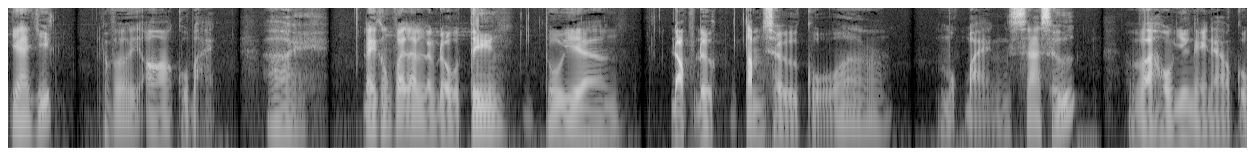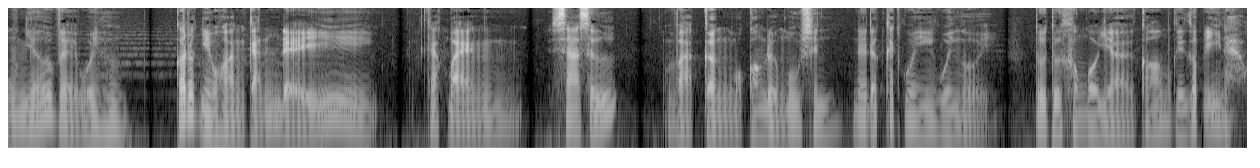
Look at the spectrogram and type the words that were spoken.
da diết với o của bạn. À, đây không phải là lần đầu tiên tôi ờ, đọc được tâm sự của một bạn xa xứ và hầu như ngày nào cũng nhớ về quê hương. Có rất nhiều hoàn cảnh để các bạn xa xứ và cần một con đường mưu sinh nơi đất khách quê quê người tôi tôi không bao giờ có một cái góp ý nào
